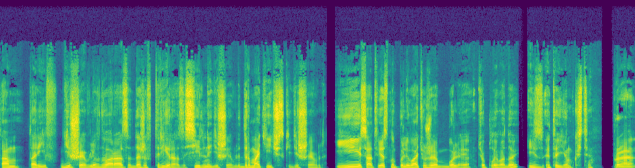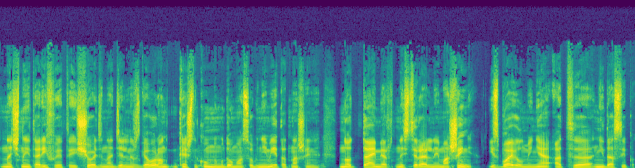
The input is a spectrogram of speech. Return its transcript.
Там тариф дешевле в два раза, даже в три раза, сильно дешевле, драматически дешевле. И, соответственно, поливать уже более теплой водой из этой емкости. Про ночные тарифы это еще один отдельный разговор. Он, конечно, к умному дому особо не имеет отношения, но таймер на стиральной машине избавил меня от э, недосыпа.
